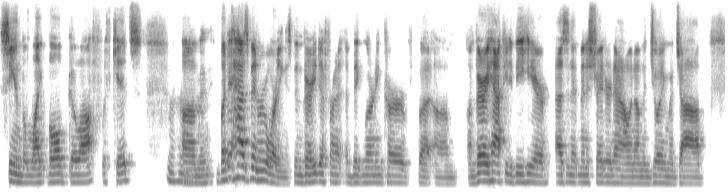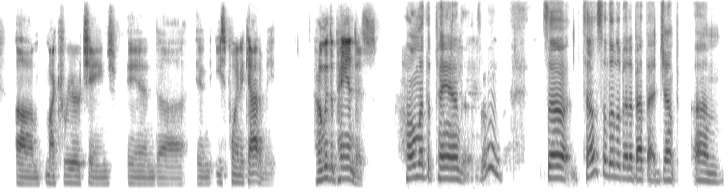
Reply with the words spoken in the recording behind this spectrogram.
seeing the light bulb go off with kids. Mm-hmm. Um, and, but it has been rewarding. It's been very different, a big learning curve. But um, I'm very happy to be here as an administrator now, and I'm enjoying my job um, my career change and uh, in East Point Academy, home of the Pandas. Home of the Pandas. Ooh. So tell us a little bit about that jump. Um,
